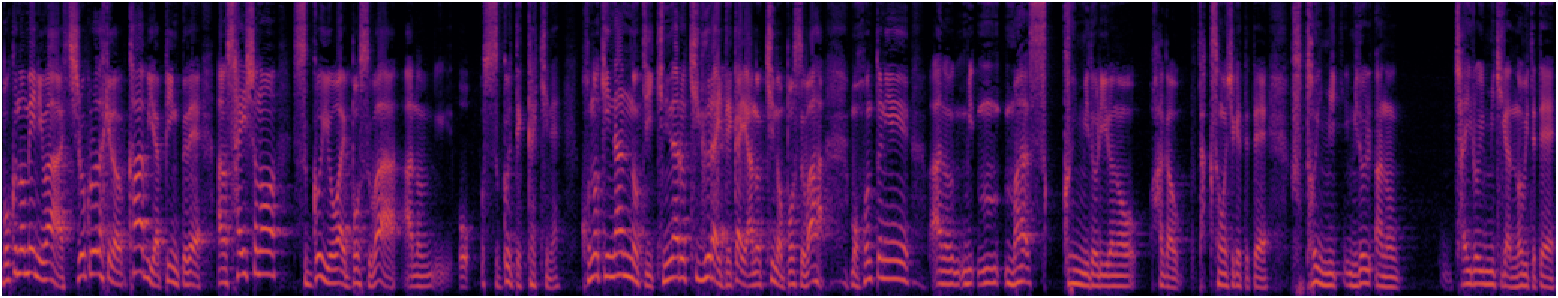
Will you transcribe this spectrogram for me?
僕の目には白黒だけど、カービィはピンクで、あの最初のすっごい弱いボスは、あの、お、すっごいでっかい木ね。この木何の木？気になる木ぐらいでかいあの木のボスは、もう本当に、あの、み、ま、すっごい緑色の歯がたくさん生い茂ってて、太い緑、あの、茶色い幹が伸びてて、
